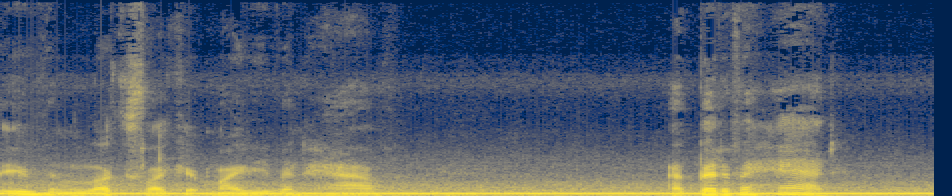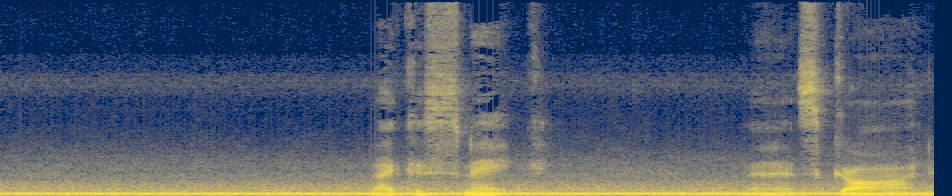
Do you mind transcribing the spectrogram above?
even looks like it might even have a bit of a head. Like a snake. Then it's gone.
